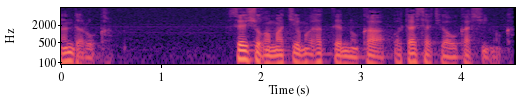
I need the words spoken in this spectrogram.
何だろうか。聖書が間違ってるのか私たちがおかしいのか。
